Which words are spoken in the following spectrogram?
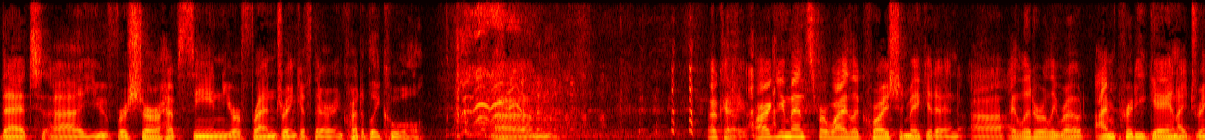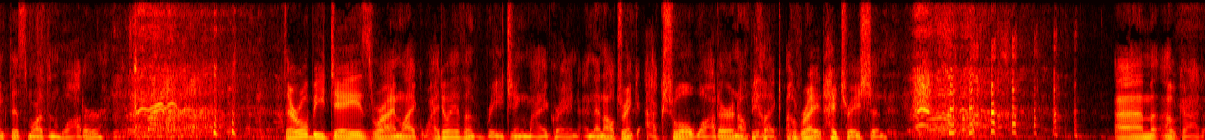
that uh, you for sure have seen your friend drink if they're incredibly cool. Um, okay, arguments for why LaCroix should make it in. Uh, I literally wrote, I'm pretty gay and I drink this more than water. there will be days where I'm like, why do I have a raging migraine? And then I'll drink actual water and I'll be like, oh, right, hydration. um, oh, God.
